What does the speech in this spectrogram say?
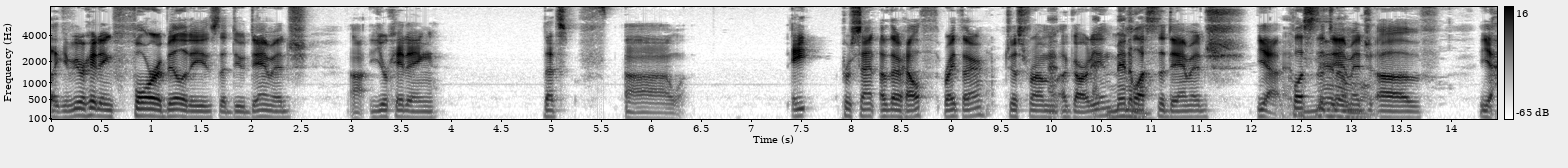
like if you're hitting four abilities that do damage, uh, you're hitting that's uh eight percent of their health right there just from At- a guardian plus the damage. Yeah, At plus the damage of yeah,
